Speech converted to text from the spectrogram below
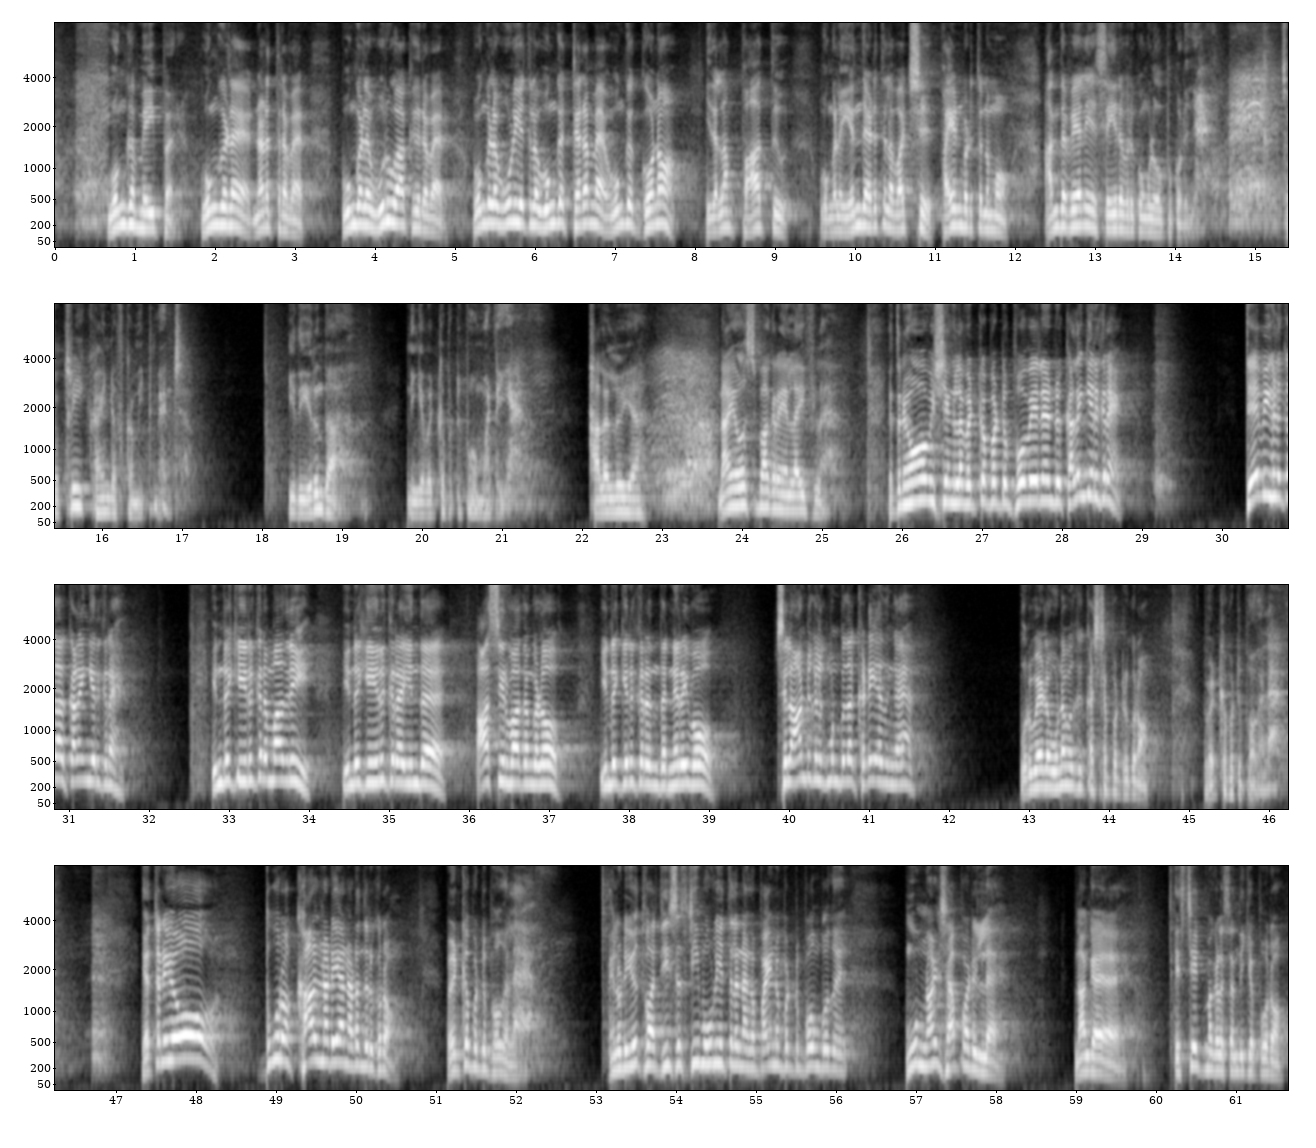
உங்கள் மெய்ப்பர் உங்களை நடத்துகிறவர் உங்களை உருவாக்குகிறவர் உங்களை ஊழியத்தில் உங்கள் திறமை உங்கள் குணம் இதெல்லாம் பார்த்து உங்களை எந்த இடத்துல வச்சு பயன்படுத்தணுமோ அந்த வேலையை செய்கிறவருக்கு உங்களை ஒப்பு கொடுங்க. So three kind of commitment இது இருந்தால் நீங்கள் வெட்கப்பட்டு போக மாட்டீங்க. ஹலலுயா நான் யோசிச்சு பார்க்குறேன் என் லைஃப்பில் எத்தனையோ விஷயங்களை வெட்கப்பட்டு போவேன் என்று கலங்கி இருக்கிறேன் தேவைகளுக்காக கலங்கி இருக்கிறேன் இன்றைக்கு இருக்கிற மாதிரி இன்றைக்கு இருக்கிற இந்த ஆசீர்வாதங்களோ இன்றைக்கு இருக்கிற இந்த நிறைவோ சில ஆண்டுகளுக்கு முன்பு தான் கிடையாதுங்க. ஒருவேளை உணவுக்கு கஷ்டப்பட்டிருக்கிறோம். வெட்கப்பட்டு போகலை. எத்தனையோ தூரம் கால்நடையாக நடந்திருக்கிறோம். வெட்கப்பட்டு போகலை. என்னுடைய யூத் ஃபார் ஜீசஸ் டீம் ஊழியத்தில் நாங்கள் பயணப்பட்டு போகும்போது மூணு நாள் சாப்பாடு இல்லை. நாங்கள் எஸ்டேட் மகளை சந்திக்க போகிறோம்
